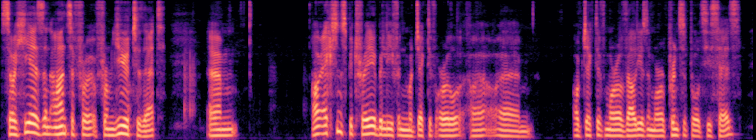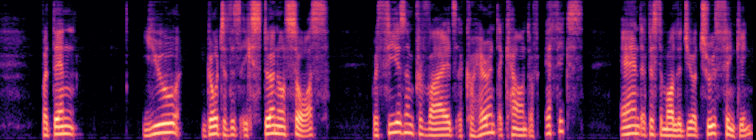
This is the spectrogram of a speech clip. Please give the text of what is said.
So here's an answer for, from you to that. Um, our actions betray a belief in objective oral, uh, um, objective moral values and moral principles, he says. But then you go to this external source, where theism provides a coherent account of ethics and epistemology or truth thinking,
